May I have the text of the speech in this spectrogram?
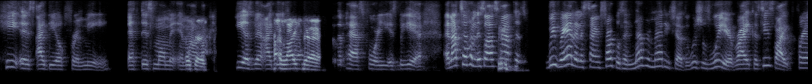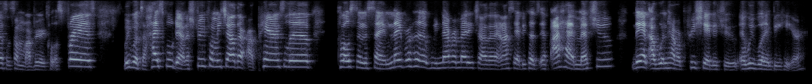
he is ideal for me at this moment in okay. my life. He has been ideal. I like that for the past four years. But yeah, and I tell him this all the time because we ran in the same circles and never met each other, which was weird, right? Because he's like friends with some of my very close friends. We went to high school down the street from each other. Our parents live close in the same neighborhood. We never met each other. And I said, because if I had met you, then I wouldn't have appreciated you and we wouldn't be here.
